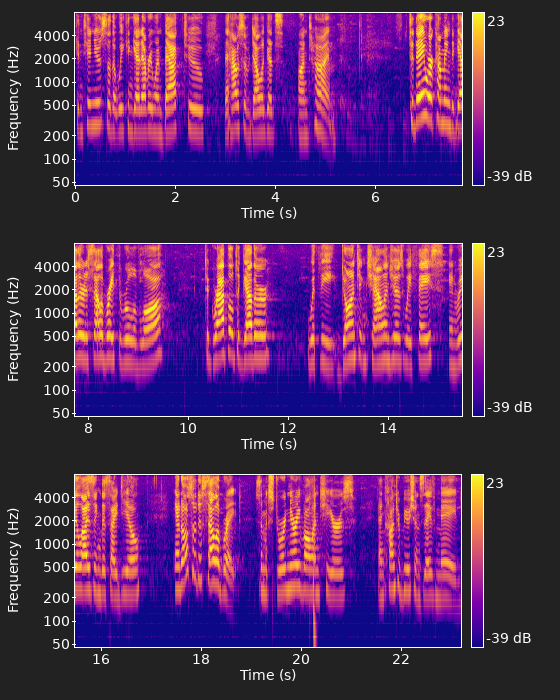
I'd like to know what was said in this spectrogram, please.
continue so that we can get everyone back to the House of Delegates on time. Today we're coming together to celebrate the rule of law, to grapple together with the daunting challenges we face in realizing this ideal, and also to celebrate some extraordinary volunteers and contributions they've made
